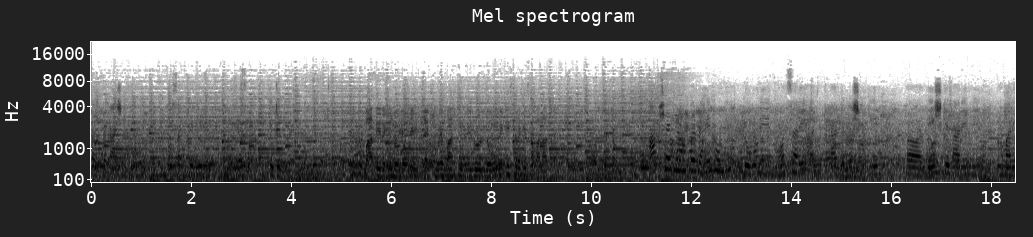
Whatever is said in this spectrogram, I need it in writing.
पर प्रकाश डाला है वो सबके लिए जो बातें रही लोगों से इंटरेक्ट हुए बातचीत रही लोगों के किस तरह के सवाल रहे? आप शायद यहाँ पर रहे होंगे लोगों ने बहुत सारे अन्य प्रकार के प्रश्न किए देश के बारे में हमारे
